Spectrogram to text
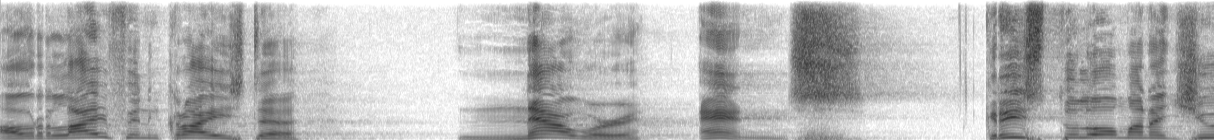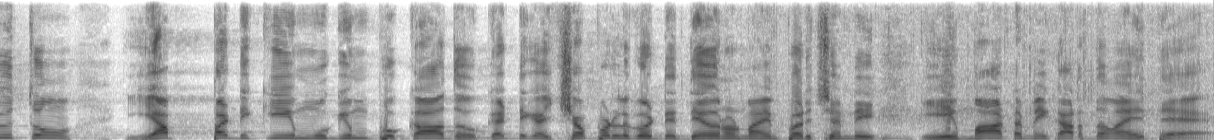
our life in Christ never ends క్రీస్తులో మన జీవితం ఎప్పటికీ ముగింపు కాదు. గట్టిగా చప్పట్లు కొట్టి దేవుని మైంపరచండి ఈ మాట మీకు అర్థమైతే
